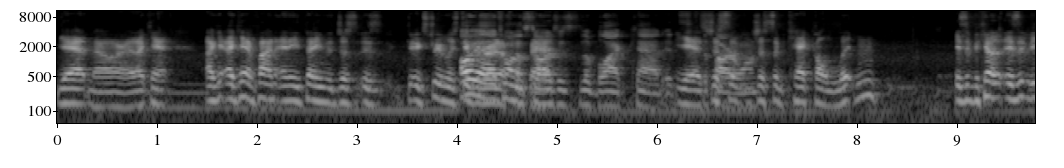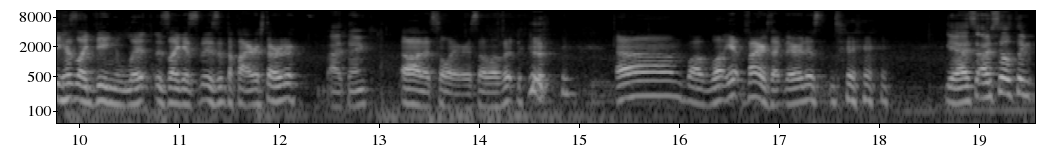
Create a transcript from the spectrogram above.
Yeah, no, all right, I can't, I, I can't find anything that just is extremely stupid. Oh yeah, right that's one of the stars. bat. It's the black cat. It's Yeah, it's the just some, one. just some cat called Litten. Is it because is it because like being lit is like is, is it the fire starter? I think. Oh, that's hilarious. I love it. um, blah blah. Yep, fire type. There it is. Yeah, I still think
